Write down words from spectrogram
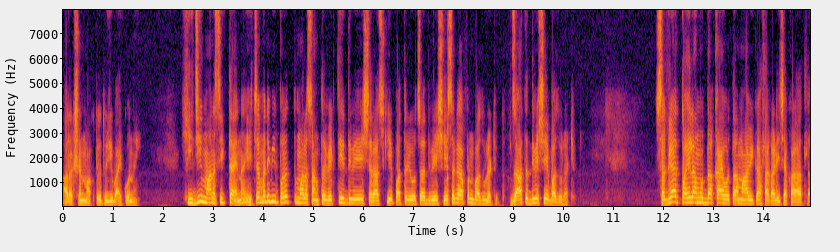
आरक्षण मागतोय तुझी बायको नाही. ही जी मानसिकता आहे ना ह्याच्यामध्ये मी परत तुम्हाला सांगतो व्यक्तिद्वेष राजकीय पातळीवरचा द्वेष हे सगळं आपण बाजूला ठेवतो. जात द्वेष हे बाजूला ठेवतो. सगळ्यात पहिला मुद्दा काय होता महाविकास आघाडीच्या काळातला?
